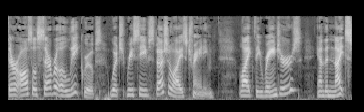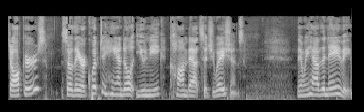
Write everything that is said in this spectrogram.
there are also several elite groups which receive specialized training, like the Rangers and the Night Stalkers, so they are equipped to handle unique combat situations. Then we have the Navy.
